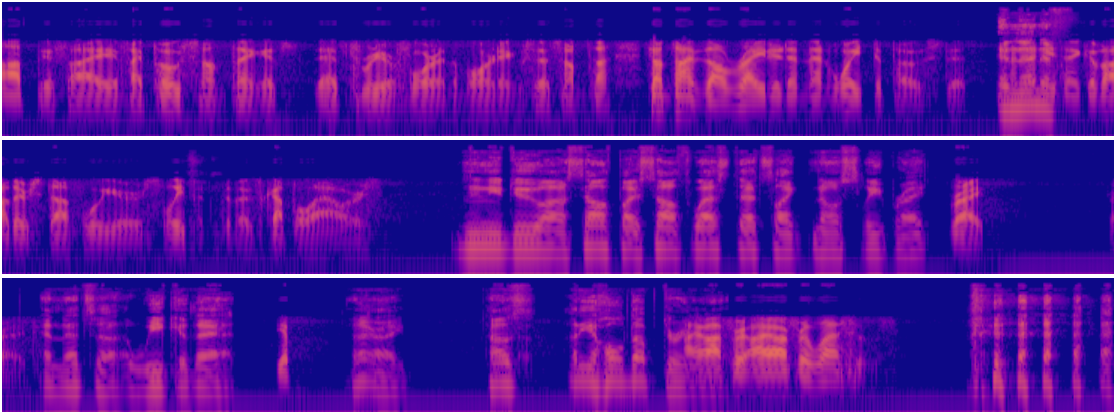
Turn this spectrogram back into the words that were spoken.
up if I if I post something at at three or four in the morning. So sometimes sometimes I'll write it and then wait to post it, And then you if- think of other stuff while you're sleeping for those couple hours. then you do uh, South by Southwest. That's like no sleep, right? Right. Right. And that's a week of that. Yep. All right. How's how do you hold up during? I that? offer I offer lessons.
